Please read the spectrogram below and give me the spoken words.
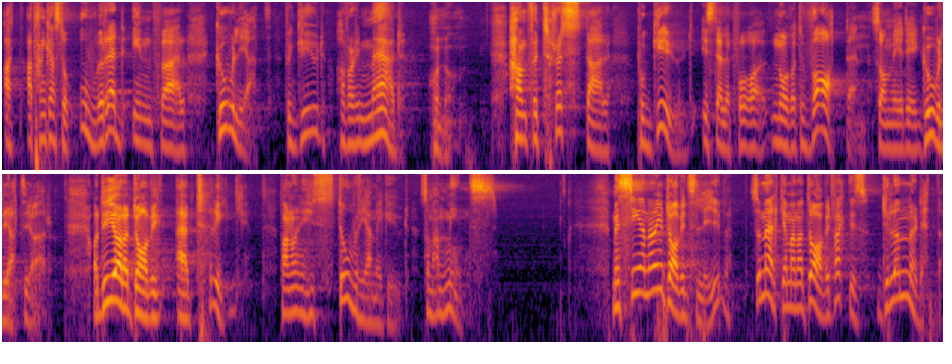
att, att han kan stå orädd inför Goliat. För Gud har varit med honom. Han förtröstar på Gud istället på något vapen som är det Goliat gör. Och det gör att David är trygg. För han har en historia med Gud som han minns. Men senare i Davids liv så märker man att David faktiskt glömmer detta.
